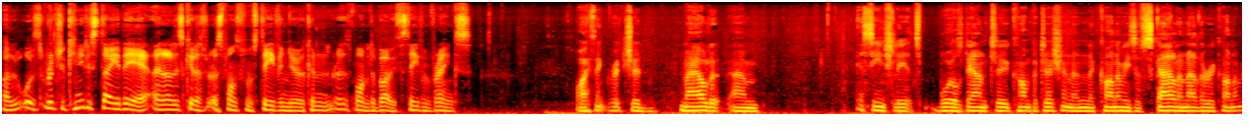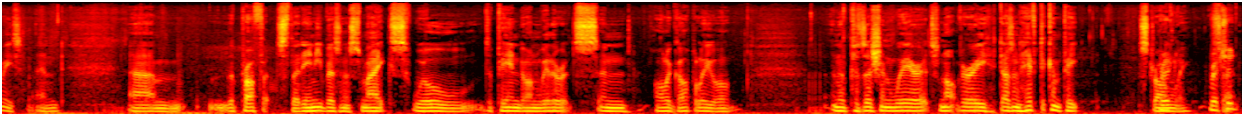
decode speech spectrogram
Uh, Richard, can you just stay there and I'll just get a response from Stephen? You can respond to both. Stephen Franks. I think Richard nailed it. Um, essentially, it boils down to competition and economies of scale and other economies. And um, the profits that any business makes will depend on whether it's in oligopoly or in a position where it's not very doesn't have to compete strongly. Richard. So,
